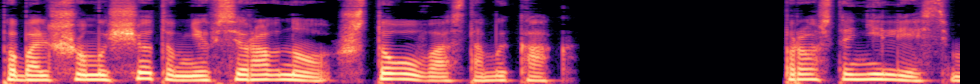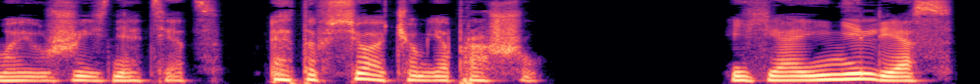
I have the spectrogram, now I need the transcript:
По большому счету мне все равно, что у вас там и как. Просто не лезь в мою жизнь, отец. Это все, о чем я прошу. Я и не лез,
